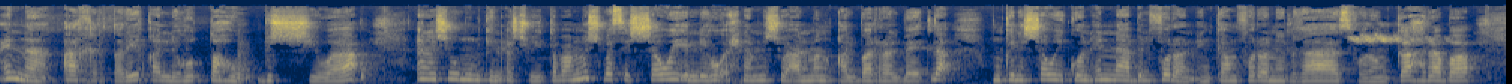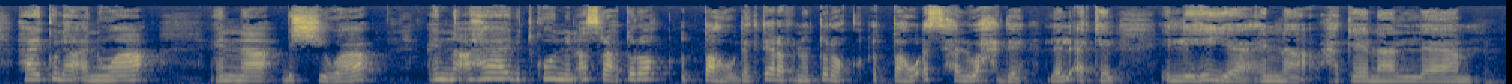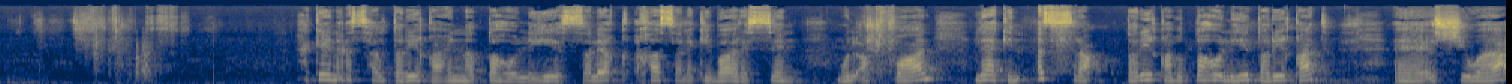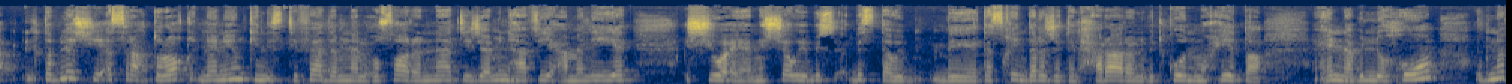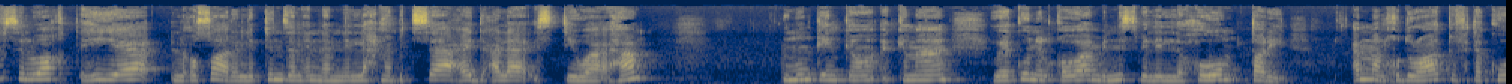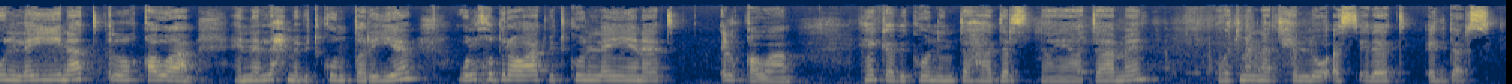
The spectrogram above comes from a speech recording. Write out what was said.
عنا آخر طريقة اللي هو الطهو بالشواء. أنا شو ممكن أشوي؟ طبعا مش بس الشوي اللي هو إحنا بنشوي على المنقل برا البيت لا ممكن الشوي يكون عنا بالفرن. إن كان فرن الغاز فرن كهرباء هاي كلها أنواع عنا بالشواء. عنا هاي بتكون من أسرع طرق الطهو. بدك تعرف إنه طرق الطهو أسهل وحدة للأكل اللي هي عنا حكينا حكينا أسهل طريقة عنا الطهو اللي هي السلق خاصة لكبار السن والأطفال. لكن أسرع طريقة بالطهو اللي هي طريقة الشواء. طب ليش هي أسرع طرق؟ لأنه يمكن الاستفادة من العصارة الناتجة منها في عملية الشواء يعني الشوي بيستوي بتسخين درجة الحرارة اللي بتكون محيطة عنا باللحوم. وبنفس الوقت هي العصارة اللي بتنزل عنا من اللحمة بتساعد على استوائها. وممكن كمان ويكون القوام بالنسبة للحوم طري. أما الخضروات فتكون لينة القوام إن اللحمة بتكون طرية والخضروات بتكون لينة القوام. هيك بيكون انتهى درسنا يا تامن وبتمنى تحلوا أسئلة الدرس.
